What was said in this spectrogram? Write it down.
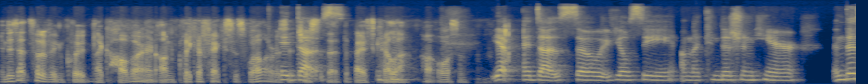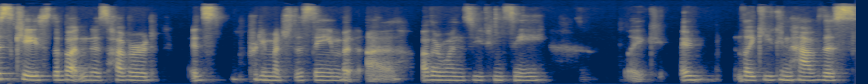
And does that sort of include like hover and on click effects as well? Or is it, it just the, the base color? Mm-hmm. Oh, awesome. Yep, it does. So you'll see on the condition here, in this case, the button is hovered. It's pretty much the same, but uh, other ones you can see like, it, like you can have this.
